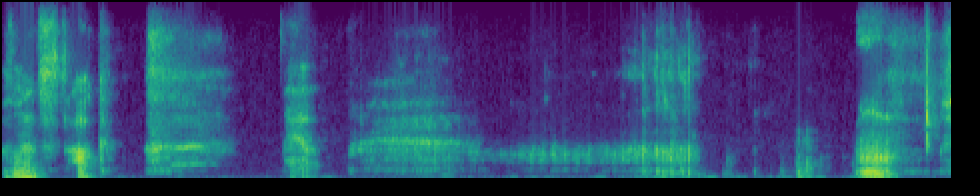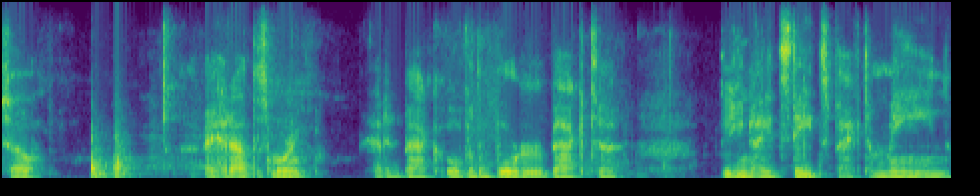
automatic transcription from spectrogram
Doesn't that suck? Man. So I head out this morning, headed back over the border, back to the United States, back to Maine.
